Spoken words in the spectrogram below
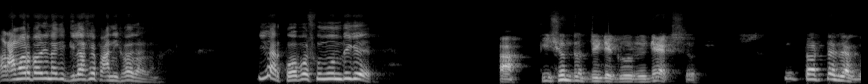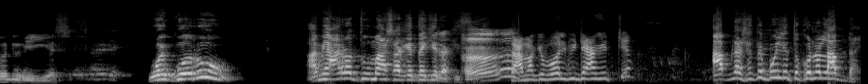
আর আমার বাড়ি নাকি গিলাসে পানি খাওয়া যাবে না। ই আর কব সুমন দিকে? আহ কি সুন্দর দুইটা গরু দেখছ? তরটা যা গরু হয়ে গেছে। ওই গরু আমি আরও দু মাস আগে দেখে রাখিছি। তা আমাকে বলবি না আগের চেয়ে? আপনার সাথে বললে তো কোনো লাভ নাই।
